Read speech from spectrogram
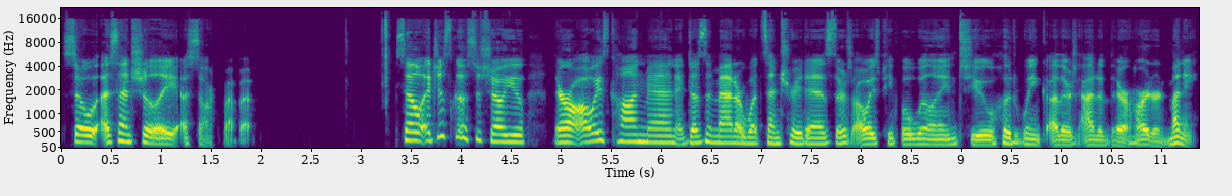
So essentially, a sock puppet. So it just goes to show you there are always con men. It doesn't matter what century it is, there's always people willing to hoodwink others out of their hard earned money.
